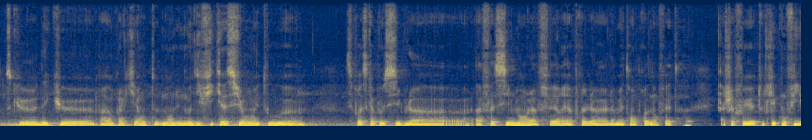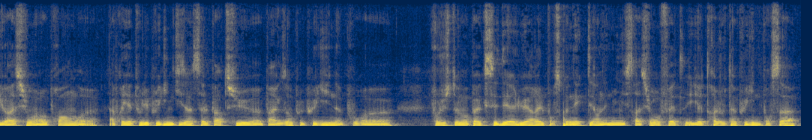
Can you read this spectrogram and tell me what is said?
Parce que dès que, par exemple, un client te demande une modification et tout, euh, c'est presque impossible à, à facilement la faire et après la, la mettre en prod en fait. À chaque fois, il y a toutes les configurations à reprendre. Après, il y a tous les plugins qu'ils installent par-dessus. Euh, Par exemple, le plugin pour, euh, pour justement pas accéder à l'URL pour se connecter en administration, en fait. Il y a de rajouter un plugin pour ça.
